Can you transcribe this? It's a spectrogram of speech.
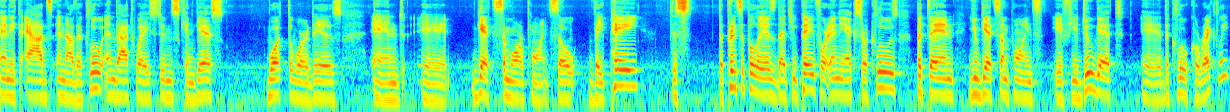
and it adds another clue, and that way students can guess what the word is and uh, get some more points. So they pay this, the principle is that you pay for any extra clues, but then you get some points if you do get uh, the clue correctly.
